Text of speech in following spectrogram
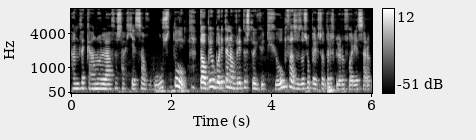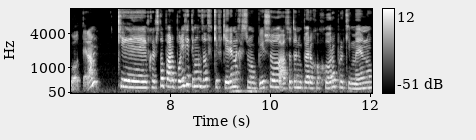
αν δεν κάνω λάθος, αρχές Αυγούστου, τα οποία μπορείτε να βρείτε στο YouTube, θα σας δώσω περισσότερες πληροφορίες αργότερα και ευχαριστώ πάρα πολύ γιατί μου δόθηκε ευκαιρία να χρησιμοποιήσω αυτόν τον υπέροχο χώρο προκειμένου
